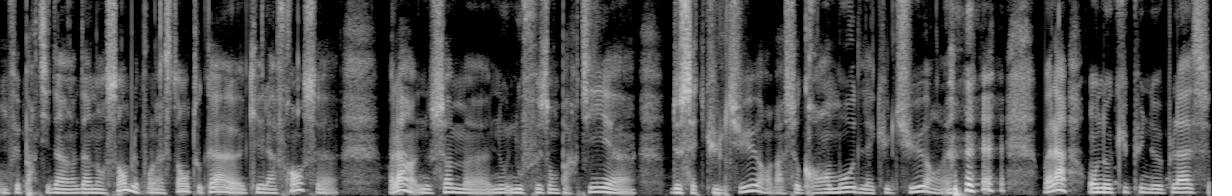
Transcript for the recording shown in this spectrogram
on fait partie d'un ensemble, pour l'instant en tout cas, euh, qui est la France. Euh, voilà, nous sommes, nous, nous faisons partie de cette culture, ce grand mot de la culture. voilà, on occupe une place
